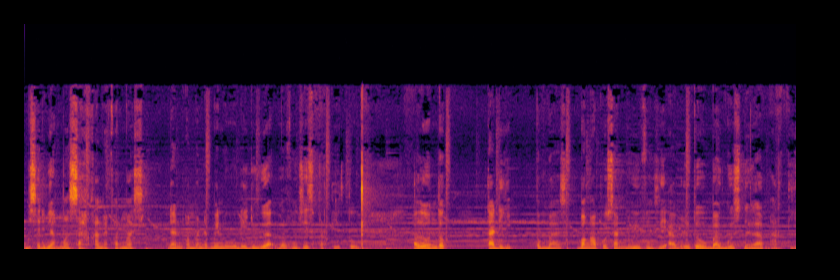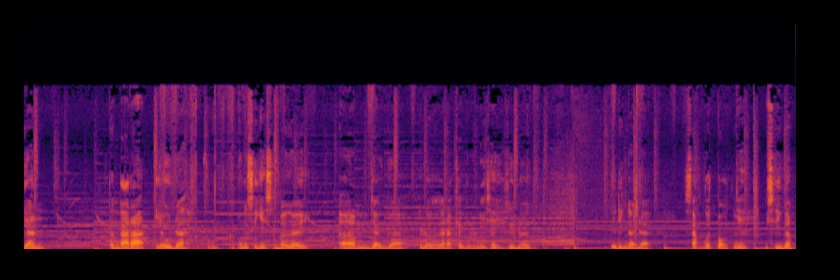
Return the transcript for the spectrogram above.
bisa dibilang mengesahkan reformasi. Dan amandemen UUD juga berfungsi seperti itu. Lalu untuk tadi pembahas penghapusan dui fungsi ABRI itu bagus dalam artian tentara ya udah fungsinya sebagai uh, menjaga kedaulatan rakyat Indonesia ya sudah gitu. Jadi nggak ada sangkut pautnya bisa dibilang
